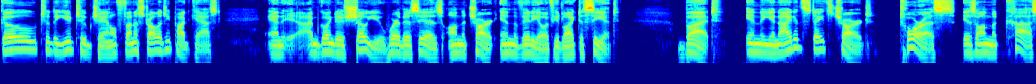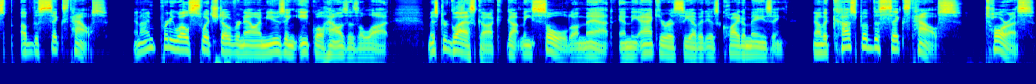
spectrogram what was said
go to the YouTube channel, Fun Astrology Podcast, and I'm going to show you where this is on the chart in the video if you'd like to see it. But in the United States chart, Taurus is on the cusp of the sixth house. And I'm pretty well switched over now. I'm using equal houses a lot. Mr. Glasscock got me sold on that, and the accuracy of it is quite amazing. Now, the cusp of the sixth house, Taurus,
